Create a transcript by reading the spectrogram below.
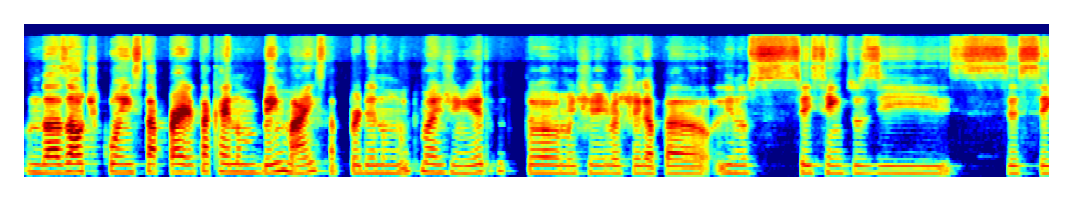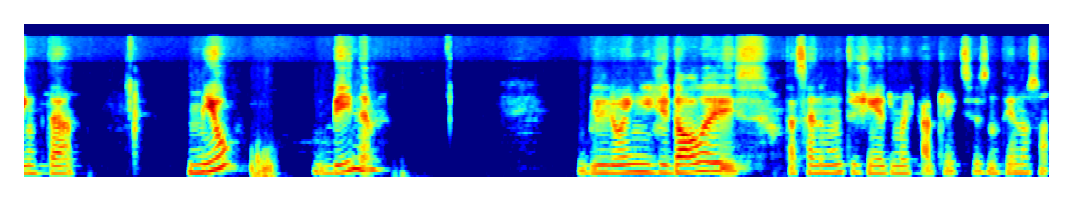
das altcoins está tá caindo bem mais, está perdendo muito mais dinheiro. Provavelmente a gente vai chegar para ali nos 660 mil bi, né? Bilhões de dólares. Tá saindo muito dinheiro do mercado, gente. Vocês não têm noção.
